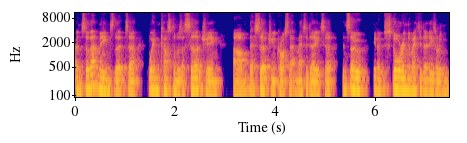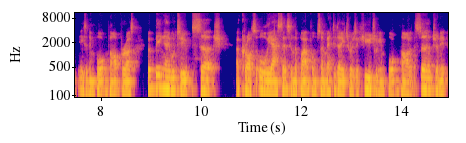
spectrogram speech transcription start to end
And so that means that uh, when customers are searching, um, they're searching across that metadata. And so, you know, storing the metadata is an important part for us, but being able to search across all the assets in the platform. So metadata is a hugely important part of the search, and it,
